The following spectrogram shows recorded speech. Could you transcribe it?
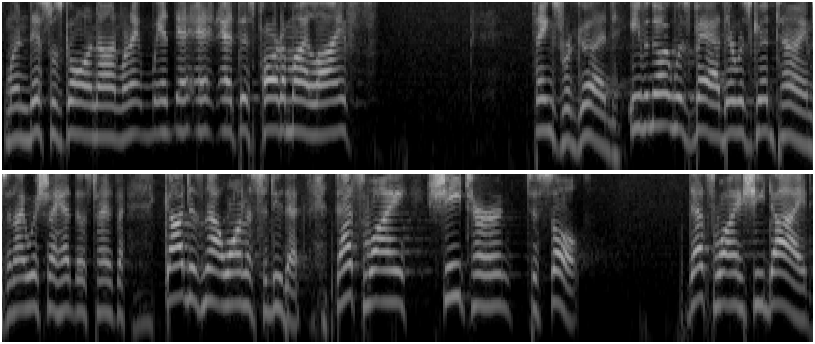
when this was going on, when I at, at, at this part of my life, things were good. Even though it was bad, there was good times, and I wish I had those times But God does not want us to do that. That's why she turned to salt. That's why she died,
